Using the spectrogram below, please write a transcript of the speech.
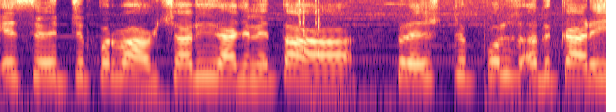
ਇਸ ਵਿੱਚ ਪ੍ਰਭਾਵਸ਼ਾਲੀ ਰਾਜਨੇਤਾ, ਭ੍ਰਿਸ਼ਟ ਪੁਲਿਸ ਅਧਿਕਾਰੀ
